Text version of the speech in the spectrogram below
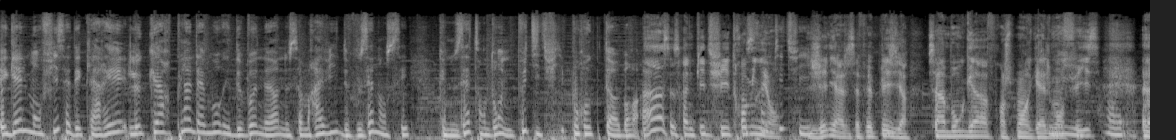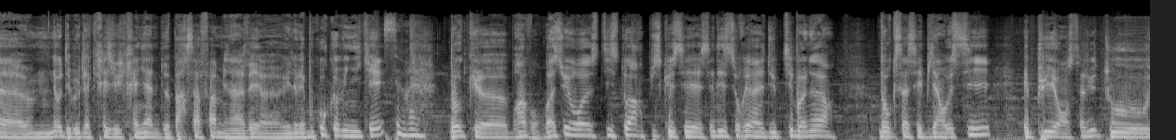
Et Gaël, mon fils, a déclaré Le cœur plein d'amour et de bonheur, nous sommes ravis de vous annoncer que nous attendons une petite fille pour octobre. Ah, ce sera une petite fille, trop Ce mignon. une petite fille. Génial, ça fait plaisir. C'est un bon gars, franchement, Gaël, mon Oui, fils. ouais, Euh, au début de la crise ukrainienne, de par sa femme, il avait, euh, il avait beaucoup communiqué. c'est vrai. Donc euh, bravo. On va suivre cette histoire puisque c'est des sourires et du petit bonheur. Donc ça c'est bien aussi. Et puis on salue tous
